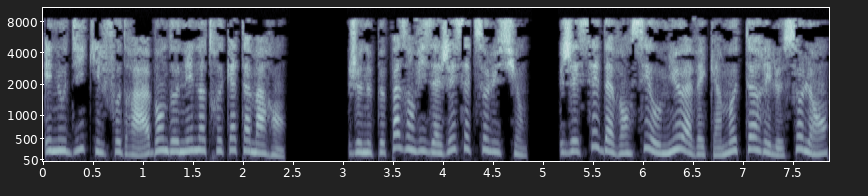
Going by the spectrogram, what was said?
et nous dit qu'il faudra abandonner notre catamaran. Je ne peux pas envisager cette solution. J'essaie d'avancer au mieux avec un moteur et le solant,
